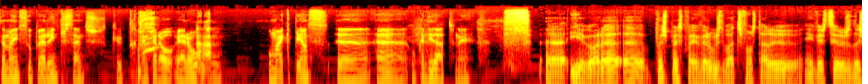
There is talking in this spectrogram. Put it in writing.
também super interessantes, que de repente era, o- era o, o Mike Pence eh, eh, o candidato, né? Ah, e agora, ah, pois parece que vai haver, os debates vão estar, ah, em vez de ser os das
